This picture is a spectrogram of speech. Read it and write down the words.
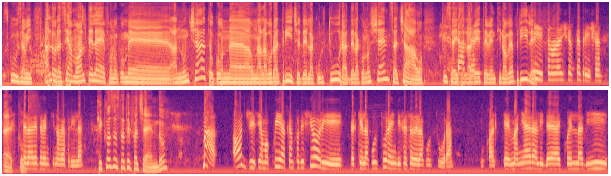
Scusami, allora siamo al telefono come annunciato con eh, una lavoratrice della cultura, della conoscenza. Ciao, tu sei Salve. della rete 29 aprile. Sì, sono una ricercatrice Ecco, della rete 29 aprile. che cosa state facendo? Ma oggi siamo qui a Campo dei Fiori perché la cultura è in difesa della cultura. In qualche maniera l'idea è quella di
